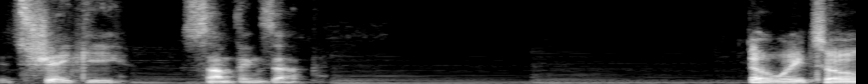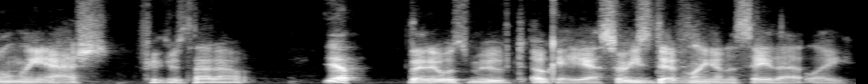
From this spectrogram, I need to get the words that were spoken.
it's shaky, something's up. Oh wait, so only Ash figures that out? Yep. That it was moved? Okay, yeah, so he's definitely gonna say that, like,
